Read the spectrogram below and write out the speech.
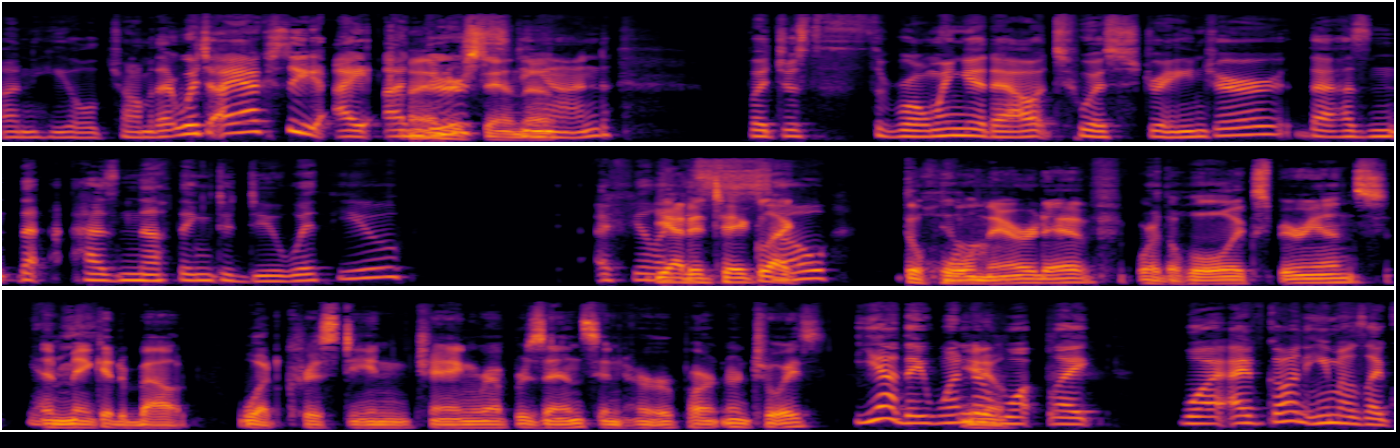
unhealed trauma there, which I actually I understand understand, but just throwing it out to a stranger that has that has nothing to do with you, I feel like Yeah, to take, like, The whole Dumb. narrative or the whole experience and make it about what Christine Chang represents in her partner choice. Yeah, they wonder know? what, like, why I've gotten emails like,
